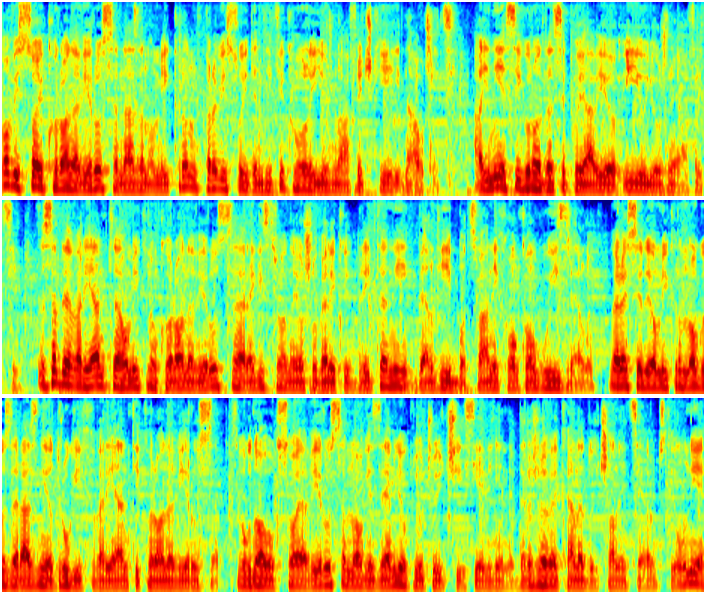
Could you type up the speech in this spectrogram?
Novi soj koronavirusa nazvan Omikron prvi su identifikovali južnoafrički naučnici, ali nije sigurno da se pojavio i u Južnoj Africi. Za sada je varijanta Omikron koronavirusa registrovana još u Velikoj Britaniji, Belgiji, Botsvani, Hong Kongu i Izraelu. Veruje se da je Omikron mnogo zarazniji od drugih varijanti koronavirusa. Zbog novog soja virusa mnoge zemlje, uključujući Sjedinjene države, Kanadu i članice Europske unije,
